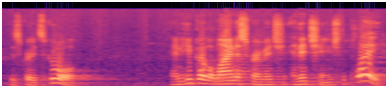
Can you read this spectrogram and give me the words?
at this great school. And he'd go to the line of scrimmage and they'd change the play.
